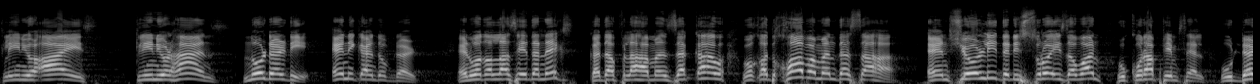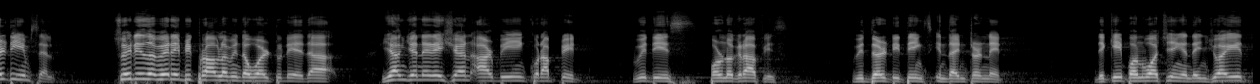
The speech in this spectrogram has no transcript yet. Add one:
clean your eyes, clean your hands. No dirty, any kind of dirt. And what Allah said the next, Kadaflaha man zakkaha wa qad khaba man dassaha. And surely the destroyer is the one who corrupt himself, who dirty himself. So it is a very big problem in the world today. The young generation are being corrupted with these pornographies, with dirty things in the internet. They keep on watching and they enjoy it,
